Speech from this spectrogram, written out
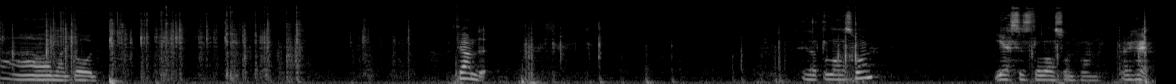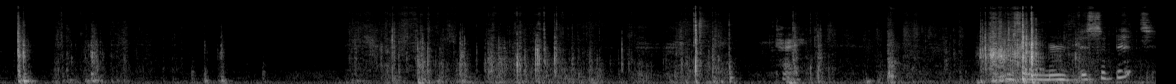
Oh my god. Found it. Is that the last one? Yes, it's the last one finally. Okay. This a bit.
